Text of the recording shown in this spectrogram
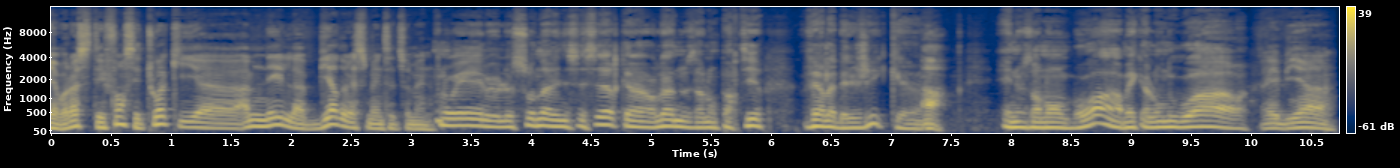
Bien voilà, Stéphane, c'est toi qui as amené la bière de la semaine cette semaine. Oui, le, le sonal est nécessaire car là nous allons partir vers la Belgique. Ah. Et nous allons boire, mais qu'allons-nous boire? Eh bien,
